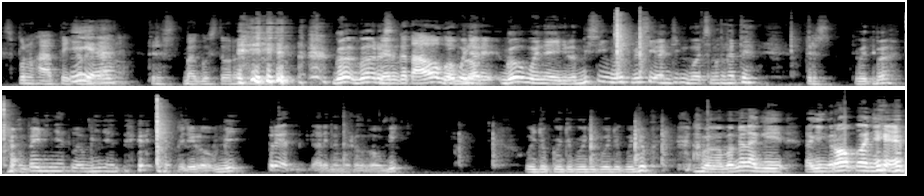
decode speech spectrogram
Sepenuh hati Iya. kerjanya. terus Bagus tuh. gue gue harus Dan ketawa gue punya gue punya ini lebih sih buat gue sih anjing buat semangatnya terus tiba-tiba sampai di nyet lobinya sampai di lobi pret dari nomor lobi ujuk ujuk ujuk. Ujuk ujuk abang-abangnya lagi lagi ngerokok nyet.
